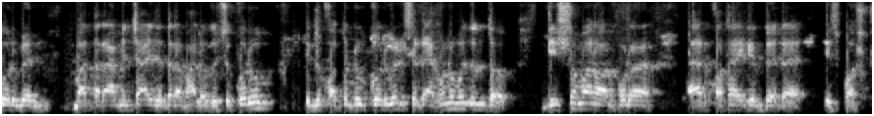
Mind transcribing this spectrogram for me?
করবেন বা তারা, আমি চাই যে তারা ভালো কিছু করুক, কিন্তু কতটুকু করবেন সেটা এখনও পর্যন্ত দৃশ্যমান, অর্পণা, আর কথাই কিন্তু এটা স্পষ্ট।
